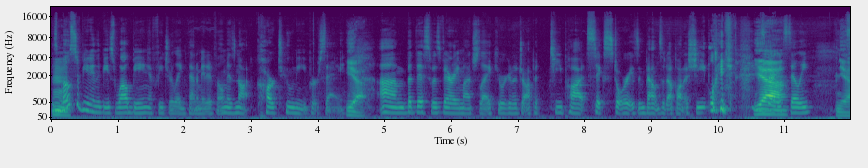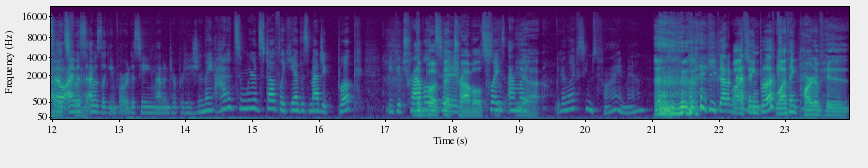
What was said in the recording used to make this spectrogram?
Because most of Beauty and the Beast, while being a feature-length animated film, is not cartoony per se. Yeah. Um, but this was very much like you were going to drop a teapot six stories and bounce it up on a sheet. Like, Yeah. very silly. Yeah, So I was fair. I was looking forward to seeing that interpretation. They added some weird stuff. Like he had this magic book. You could travel book to that travels- place. I'm like, yeah. your life seems fine, man. you got a Well, I magic think. book. Well, I think part of his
